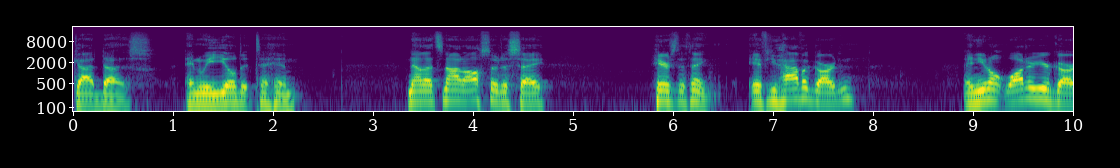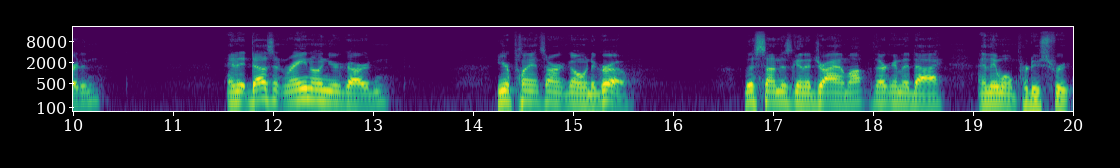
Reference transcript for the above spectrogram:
God does. And we yield it to Him. Now, that's not also to say, here's the thing if you have a garden and you don't water your garden and it doesn't rain on your garden, your plants aren't going to grow. The sun is going to dry them up, they're going to die, and they won't produce fruit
